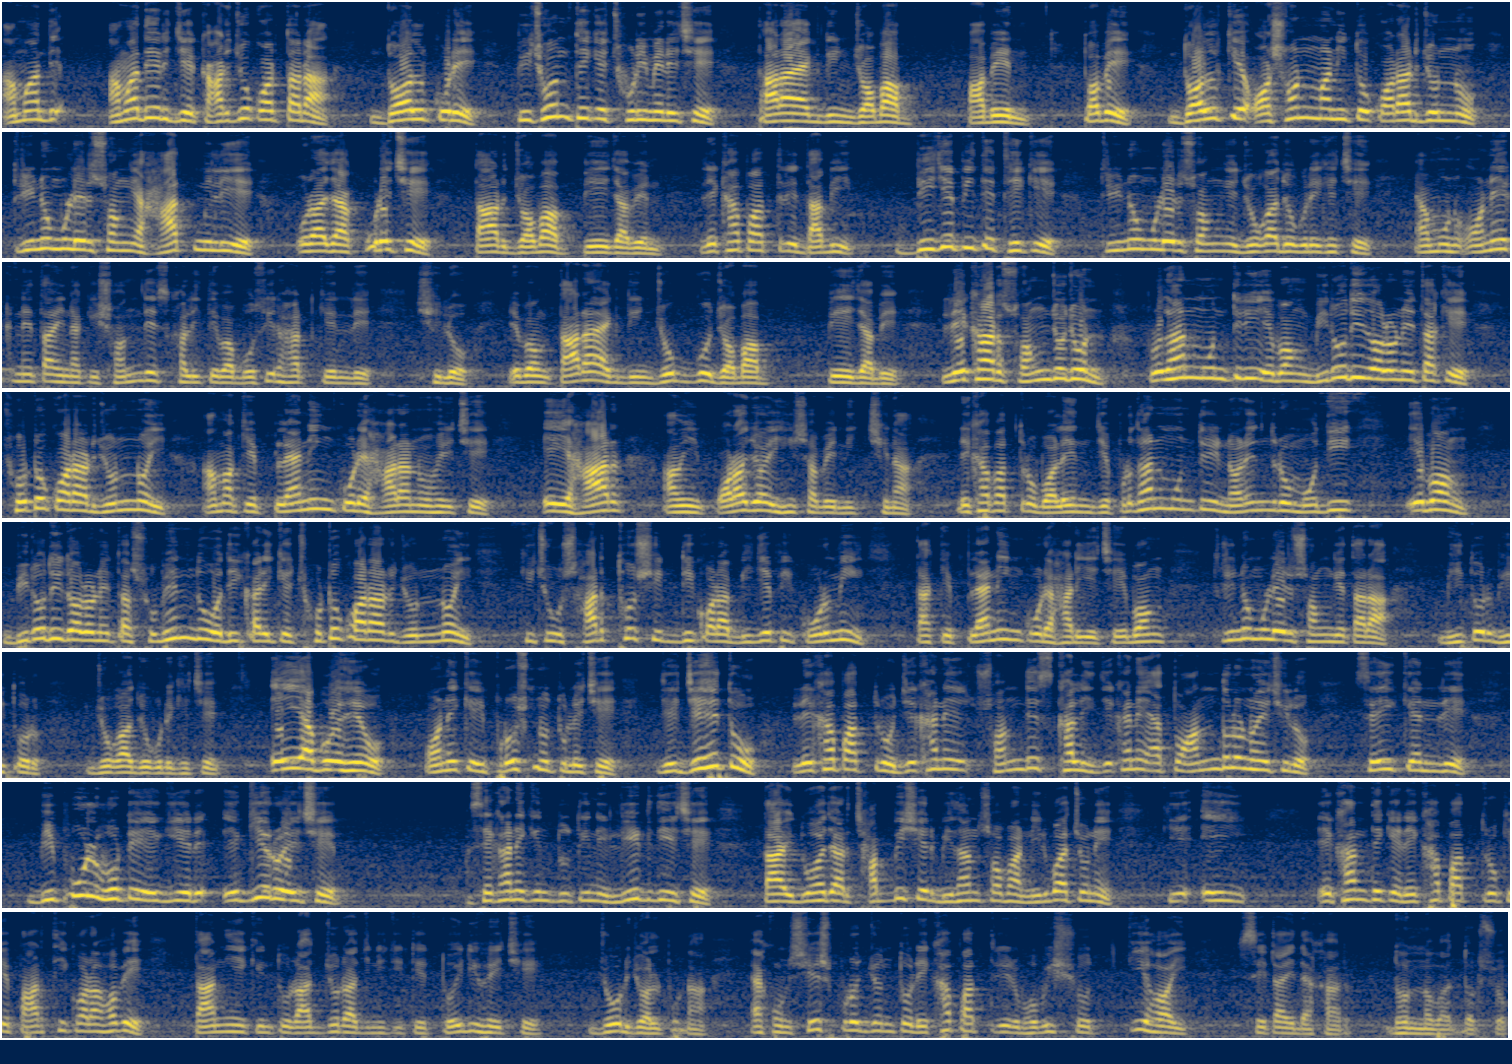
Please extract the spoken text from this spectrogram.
আমাদের আমাদের যে কার্যকর্তারা দল করে পিছন থেকে ছুরি মেরেছে, তারা একদিন জবাব পাবেন। তবে দলকে অসম্মানিত করার জন্য তৃণমূলের সঙ্গে হাত মিলিয়ে ওরা যা করেছে, তার জবাব পেয়ে যাবেন। রেখাপাত্রের দাবি, বিজেপিতে থেকে তৃণমূলের সঙ্গে যোগাযোগ রেখেছে এমন অনেক নেতাই নাকি সন্দেশখালিতে বা বসিরহাট কেন্দ্রে ছিল এবং তারা একদিন যোগ্য জবাব পেয়ে যাবে। লেখার সংযোজন প্রধানমন্ত্রী এবং বিরোধী দলনেতাকে ছোট করার জন্যই আমাকে প্ল্যানিং করে হারানো হয়েছে। এই হার আমি পরাজয় হিসাবে নিচ্ছি না। লেখাপাত্র বলেন যে, প্রধানমন্ত্রী নরেন্দ্র মোদী এবং বিরোধী দলনেতা শুভেন্দু অধিকারীকে ছোট করার জন্যই কিছু স্বার্থ সিদ্ধি করা বিজেপি কর্মী তাকে প্ল্যানিং করে হারিয়েছে এবং তৃণমূলের সঙ্গে তারা ভিতর ভিতর যোগাযোগ রেখেছে। এই আবহেও অনেকেই প্রশ্ন তুলেছে যে, যেহেতু রেখাপাত্র যেখানে সন্দেশখালি যেখানে এত আন্দোলন হয়েছিল, সেই কেন্দ্রে বিপুল ভোটে এগিয়ে এগিয়ে রয়েছে সেখানে কিন্তু তিনি লিড দিয়েছে। তাই দু হাজার ছাব্বিশের বিধানসভা নির্বাচনে কি এই, এখান থেকে রেখাপাত্রকে প্রার্থী করা হবে, তা নিয়ে কিন্তু রাজ্য রাজনীতিতে তৈরি হয়েছে জোর জল্পনা। এখন শেষ পর্যন্ত রেখাপাত্রের ভবিষ্যৎ কী হয়, সেটাই দেখার। ধন্যবাদ, দর্শক।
